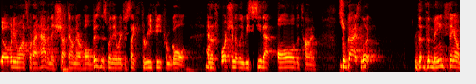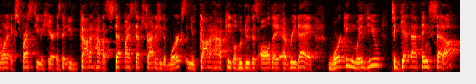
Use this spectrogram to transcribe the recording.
Nobody wants what I have. And they shut down their whole business when they were just like three feet from gold. Yeah. And unfortunately, we see that all the time. So, guys, look, the, the main thing I want to express to you here is that you've got to have a step by step strategy that works. And you've got to have people who do this all day, every day, working with you to get that thing set up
